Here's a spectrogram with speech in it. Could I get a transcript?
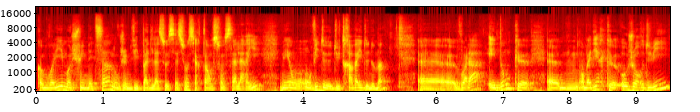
comme vous voyez, moi je suis médecin, donc je ne vis pas de l'association, certains en sont salariés, mais on, vit du travail de nos mains. Euh, voilà. Et donc, euh, euh, on va dire qu'aujourd'hui,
